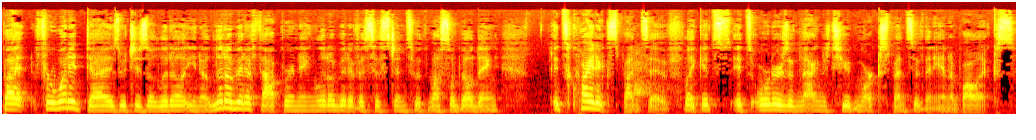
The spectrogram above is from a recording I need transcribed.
but for what it does, which is a little, you know, a little bit of fat burning, a little bit of assistance with muscle building, it's quite expensive. Like it's it's orders of magnitude more expensive than anabolics.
